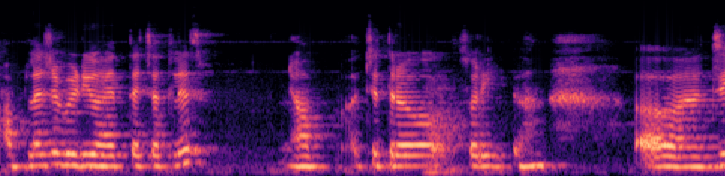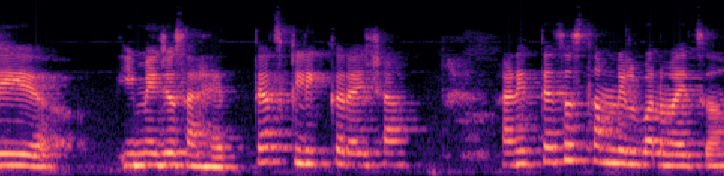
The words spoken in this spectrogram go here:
आपला जे व्हिडिओ आहेत त्याच्यातलेच चित्र सॉरी जे इमेजेस आहेत त्याच क्लिक करायच्या. आणि त्याचंच थंबनेल बनवायचं.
